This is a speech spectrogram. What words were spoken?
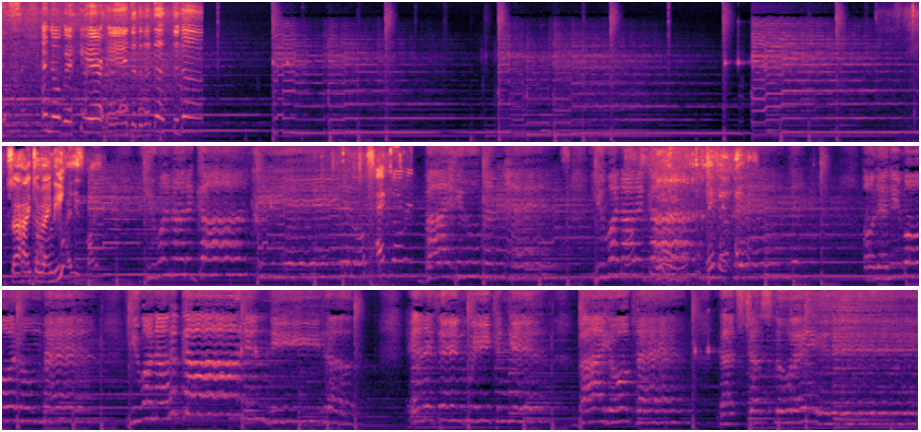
sitting over here and da da da da da da. Say hi to Wendy. You are not a God created Hi, Glory. by human hands. You are not a God dependent on any mortal everything we can give by your plan. That's just the way it is.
